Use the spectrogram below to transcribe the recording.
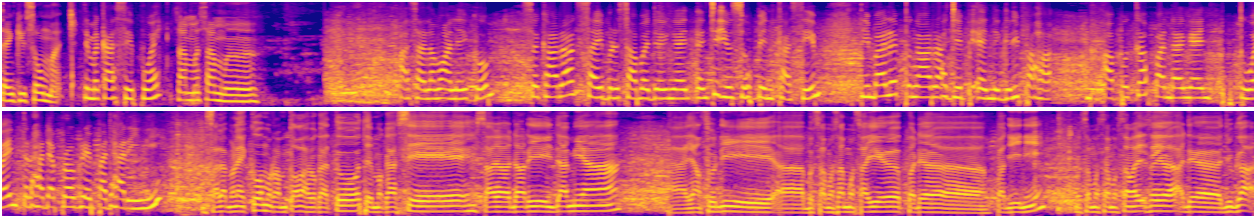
Thank you so much. Terima kasih Puan. Sama-sama. Assalamualaikum. Sekarang saya bersama dengan Encik Yusof bin Kasim, Timbalan Pengarah JPN Negeri Pahang. Apakah pandangan Tuan terhadap program pada hari ini? Assalamualaikum warahmatullahi wabarakatuh. Terima kasih saya dari Damia uh, yang sudi uh, bersama-sama saya pada pagi ini. Bersama-sama saya ada juga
